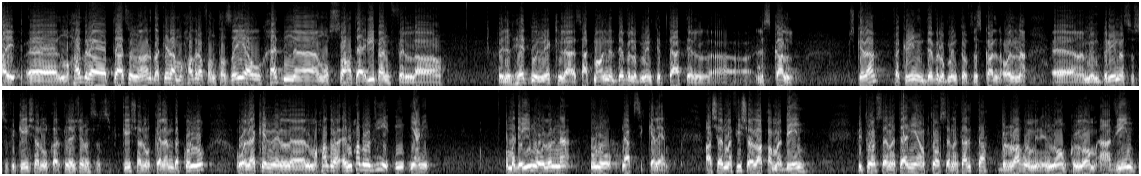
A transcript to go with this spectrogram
طيب آه، المحاضرة بتاعت النهاردة كده محاضرة فانتازيا وخدنا نصها تقريبا في ال في ال head وال neck ساعة ما قلنا ال development بتاعت آه، ال skull. مش كده؟ فاكرين ال development of the skull قلنا membranous ossification و cartilaginous ossification والكلام ده كله. ولكن ال- المحاضرة المحاضرة دي يعني هما جايين يقولوا لنا قولوا نفس الكلام. عشان ما فيش علاقة ما بين بتوع سنة تانية وبتوع سنة تالتة بالرغم من إنهم كلهم قاعدين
